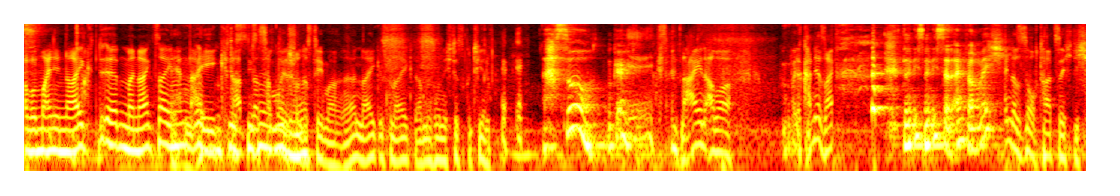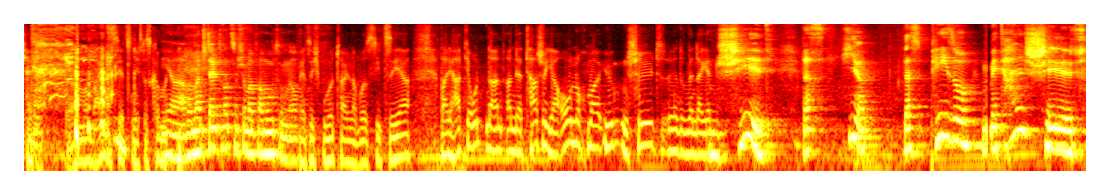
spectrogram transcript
Aber meine Nike, äh, mein Nike-Zeichen. ja, Nike, äh, das, die das sind haben wir ja schon ne? das Thema. Ja, Nike ist Nike, da müssen wir nicht diskutieren. Ach so, okay. Nein, aber kann ja sein, Dann ist, dann ist das einfach weg. dass es auch tatsächlich hält. Ja, man weiß es jetzt nicht. Das kann man Ja, aber man stellt trotzdem schon mal Vermutungen auf. jetzt nicht beurteilen, aber es sieht sehr, weil er hat ja unten an, an der Tasche ja auch noch mal irgendein Schild, äh, wenn da Ein jetzt Schild. Das hier, das Peso Metallschild.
